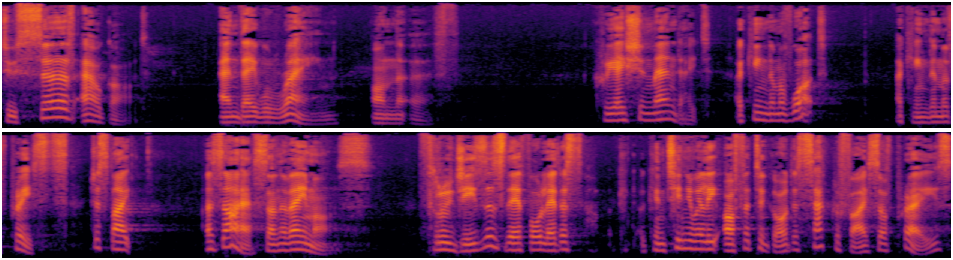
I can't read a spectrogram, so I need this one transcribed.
to serve our God, and they will reign on the earth. Creation mandate. A kingdom of what? A kingdom of priests. Just like Isaiah, son of Amos. Through Jesus, therefore, let us continually offer to God a sacrifice of praise,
